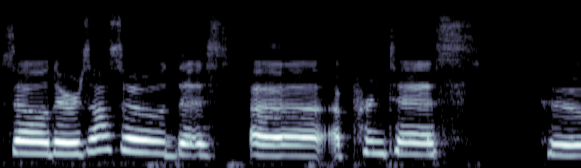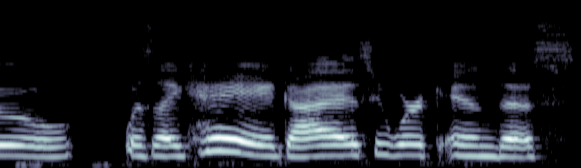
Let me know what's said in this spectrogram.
So there's also this uh apprentice who was like, "Hey guys who work in this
